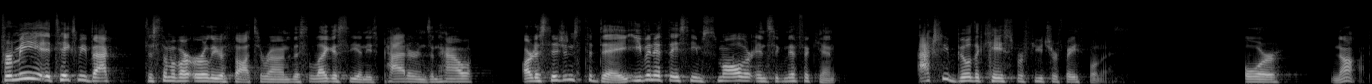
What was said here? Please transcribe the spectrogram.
For me, it takes me back to some of our earlier thoughts around this legacy and these patterns and how our decisions today, even if they seem small or insignificant, actually build a case for future faithfulness or not?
